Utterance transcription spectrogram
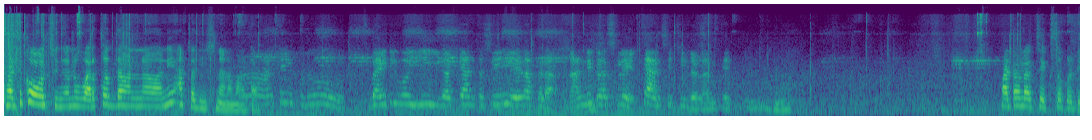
కట్టుకోవచ్చు ఇంకా నువ్వు వర్క్ వద్దామన్నావు అని అట్లా తీసిన అనమాట అంటే ఇప్పుడు బయటికి పోయి కట్టే అంత సీన్ లేదు అక్కడ. అన్ని డ్రెస్లే ఫ్యాన్సీ చీరలు అంతే. పటోలా చెక్స్ ఒకటి.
